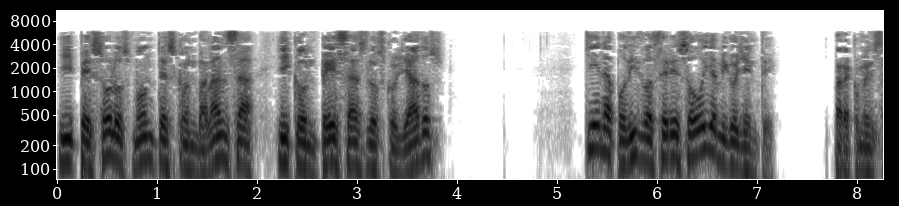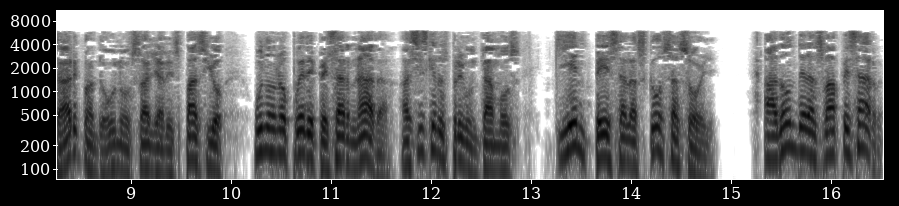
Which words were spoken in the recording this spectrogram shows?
y pesó los montes con balanza y con pesas los collados? ¿Quién ha podido hacer eso hoy, amigo oyente? Para comenzar, cuando uno sale al espacio, uno no puede pesar nada, así es que nos preguntamos, ¿quién pesa las cosas hoy? ¿A dónde las va a pesar?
